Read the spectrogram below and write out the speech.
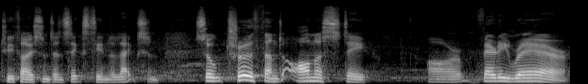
2016 election. So, truth and honesty are very rare.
